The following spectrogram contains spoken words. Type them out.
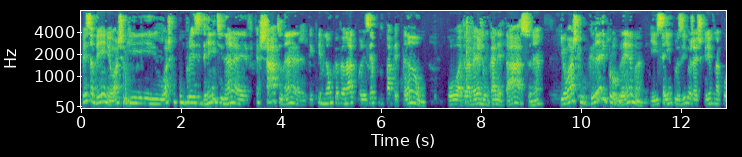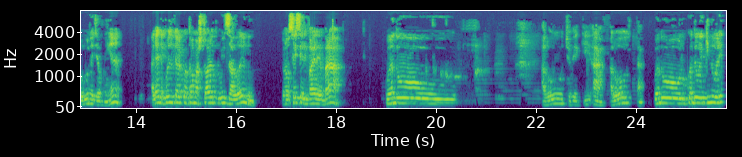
pensa bem, eu acho que eu acho que o presidente, né, fica chato, né, ter que terminar um campeonato, por exemplo, do tapetão ou através de um canetaço, né? E eu acho que o grande problema, e isso aí inclusive eu já escrevo na coluna de amanhã, aliás, depois eu quero contar uma história do Luiz Alano, eu não sei se ele vai lembrar, quando Alô, deixa eu ver aqui. Ah, alô, tá. Quando, quando eu ignorei.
